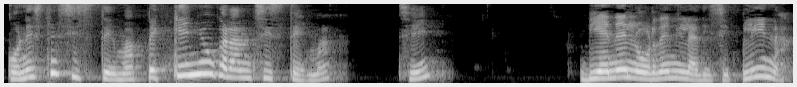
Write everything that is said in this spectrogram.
con este sistema, pequeño gran sistema, ¿sí? Viene el orden y la disciplina.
